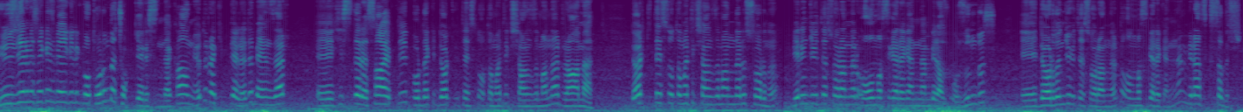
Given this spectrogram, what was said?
128 beygirlik motorun da çok gerisinde kalmıyordu. Rakipleriyle de benzer e, hislere sahipti buradaki 4 vitesli otomatik şanzımana rağmen. 4 vitesli otomatik şanzımanların sorunu birinci vites oranları olması gerekenden biraz uzundur. E, dördüncü vites oranları da olması gerekenden biraz kısadır.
